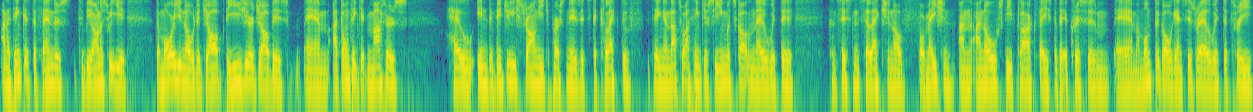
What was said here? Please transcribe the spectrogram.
And I think as defenders to be honest with you the more you know the job the easier job is. Um, I don't think it matters how individually strong each person is. It's the collective thing. And that's what I think you're seeing with Scotland now with the consistent selection of formation. And I know Steve Clarke faced a bit of criticism um, a month ago against Israel with the three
